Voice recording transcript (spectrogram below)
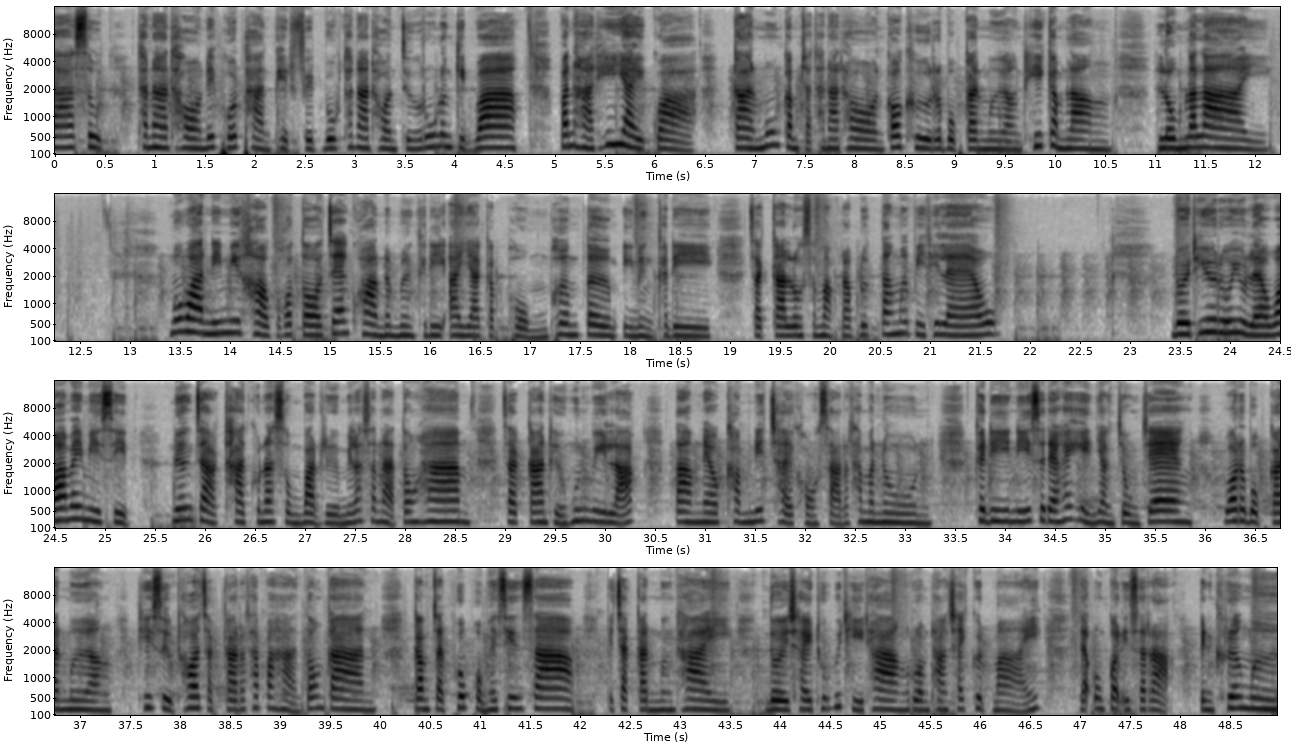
ล่าสุด ธนาธรได้โพสต์ผ่านเพจ Facebook ธนาธรจึงรุ่งเรืองกิจว่า ปัญหาที่ใหญ่กว่า การมุ่งกำจัดธนาธรก็คือระบบการเมืองที่กำลังล้มละลาย เมื่อวานนี้มีข่าวกกตแจ้งความดำเนินคดีอาญากับผม เพิ่มเติมอีกหนึ่งคดี จากการลงสมัครรับเลือกตั้งเมื่อปีที่แล้ว โดยที่รู้อยู่แล้วว่าไม่มีสิทธิ์ เนื่องจากขาดคุณสมบัติหรือมีลักษณะต้องห้าม จากการถือหุ้นวีลักษ์ตามแนวคำวินิจฉัยของสารรัฐธรรมนูญ คดีนี้แสดงให้เห็นอย่างจงแจ้ง ว่าระบบการเมืองที่สืบทอดจากการรัฐประหารต้องการกำจัดพวกผมให้สิ้นซากไปจากการเมืองไทย โดยใช้ทุกวิถีทางรวมทั้งใช้กฎหมาย และองค์กรอิสระเป็นเครื่องมือ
